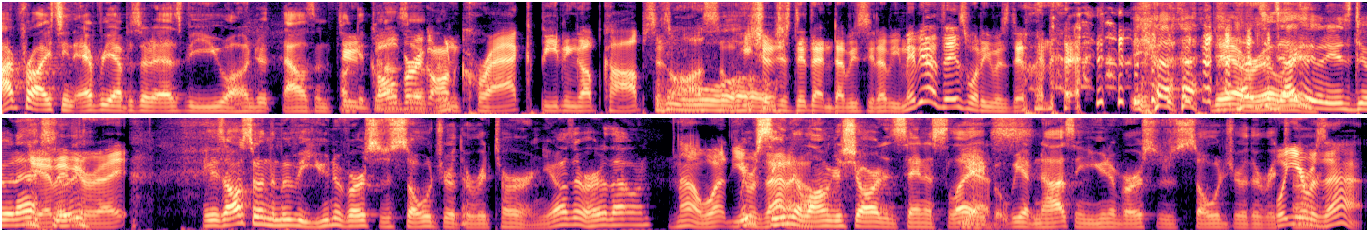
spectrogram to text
I've probably seen every episode of SVU a hundred thousand fucking Dude, times Goldberg over. on crack beating up cops is awesome. He should have just did that in WCW. Maybe that is what he was doing. yeah, Yeah, that's really. exactly what he was doing. yeah, Actually, maybe you're right. He was also in the movie Universal Soldier: The Return. You guys ever heard of that one? No, what year We've was seen? The? Longest Yard and Santa's Slay, Yes. but we have not seen Universal Soldier: The Return. What year was that?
